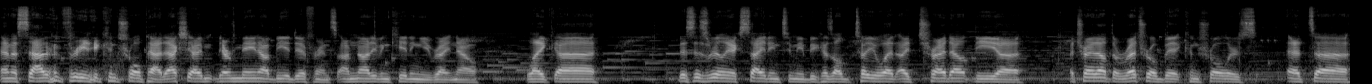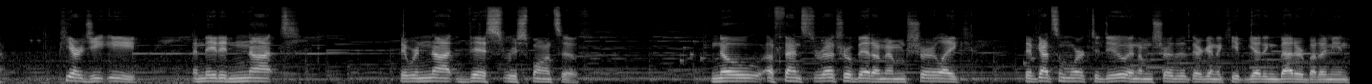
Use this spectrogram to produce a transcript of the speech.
and a Saturn 3D control pad. Actually, I, there may not be a difference. I'm not even kidding you right now. Like, uh, this is really exciting to me because I'll tell you what, I tried out the uh, I tried out the Retrobit controllers at uh, PRGE, and they did not they were not this responsive. No offense to Retrobit, I'm, I'm sure like they've got some work to do, and I'm sure that they're going to keep getting better. But I mean,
